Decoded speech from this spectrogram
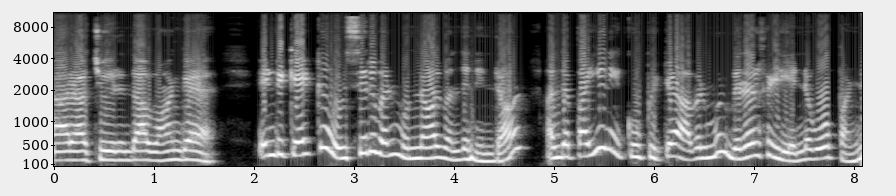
யாராச்சும் இருந்தா வாங்க என்று கேட்க ஒரு சிறுவன் முன்னால் வந்து நின்றான். அந்த பையனை கூப்பிட்டு அவன் முன் விரல்கள் என்னவோ பண்ண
